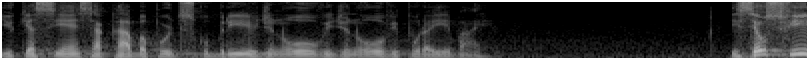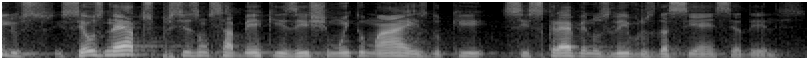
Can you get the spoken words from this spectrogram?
e o que a ciência acaba por descobrir de novo e de novo e por aí vai. E seus filhos e seus netos precisam saber que existe muito mais do que se escreve nos livros da ciência deles.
